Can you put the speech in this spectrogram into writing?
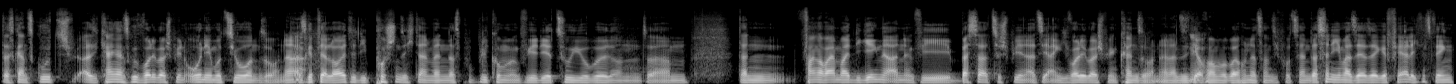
das ganz gut, also ich kann ganz gut Volleyball spielen ohne Emotionen so. Ne? Ja. Es gibt ja Leute, die pushen sich dann, wenn das Publikum irgendwie dir zujubelt und ähm, dann fangen auf einmal die Gegner an, irgendwie besser zu spielen, als sie eigentlich Volleyball spielen können. So, ne? Dann sind die Ja. auf einmal bei 120 Prozent. Das finde ich immer sehr, sehr gefährlich. Deswegen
